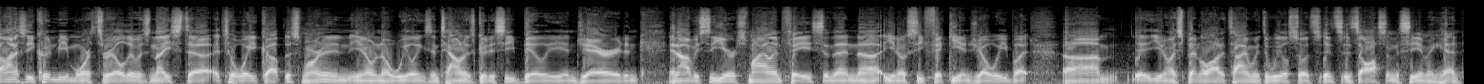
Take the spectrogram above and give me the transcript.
honestly couldn't be more thrilled. It was nice to to wake up this morning and you know know Wheeling's in town. It's good to see Billy and Jared and and obviously your smiling face and then uh, you know see Ficky and Joey. But um, you know I spent a lot of time with the wheel, so it's it's it's awesome to see him again.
